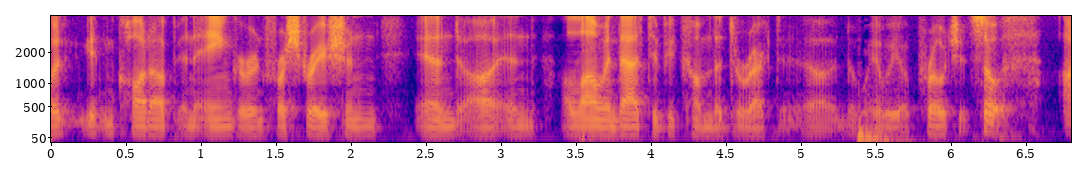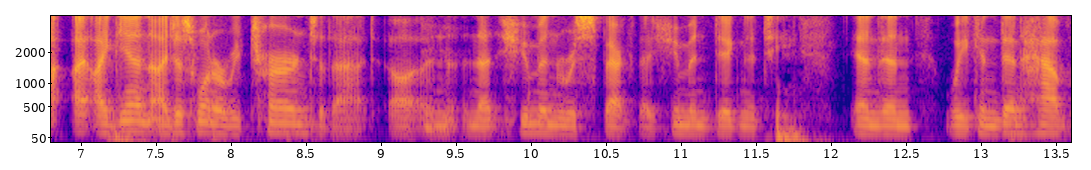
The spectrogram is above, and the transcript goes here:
but getting caught up in anger and frustration and uh, and allowing that to become the direct uh, the way we approach it. So I, I, again, I just want to return to that uh, and, and, that human respect, that human dignity, and then we can then have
